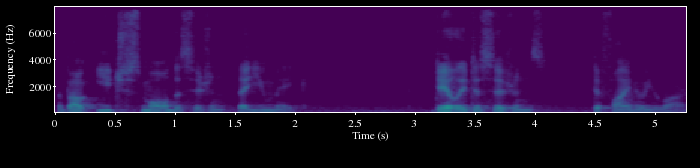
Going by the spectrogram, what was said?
about each small decision that you make. Daily decisions define who you are.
